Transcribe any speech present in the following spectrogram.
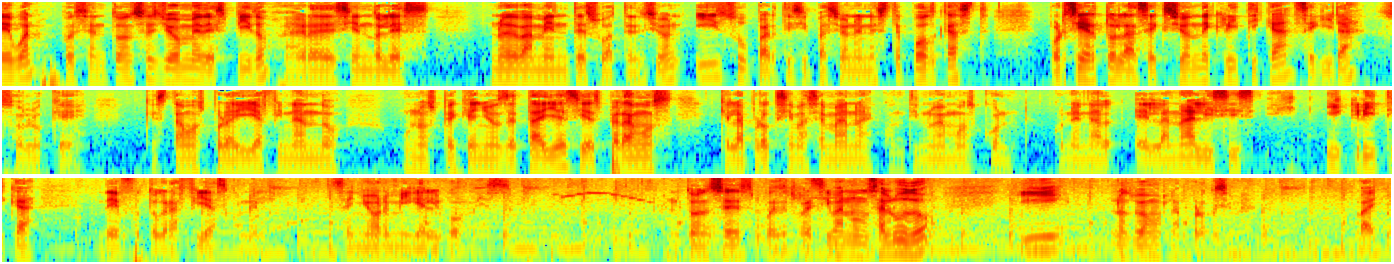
bueno, pues entonces yo me despido agradeciéndoles nuevamente su atención y su participación en este podcast. Por cierto, la sección de crítica seguirá, solo que, que estamos por ahí afinando unos pequeños detalles y esperamos que la próxima semana continuemos con, con el, el, análisis y, y crítica de fotografías con el señor Miguel Gómez. Entonces, pues reciban un saludo y nos vemos la próxima. Bye.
